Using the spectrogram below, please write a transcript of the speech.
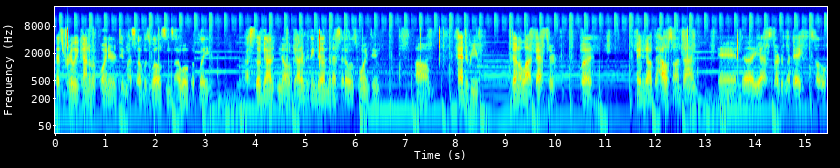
that's really kind of a pointer to myself as well, since I woke up late. I still got, you know, got everything done that I said I was going to. Um, had to be done a lot faster, but made it out the house on time, and uh, yeah, started my day. So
